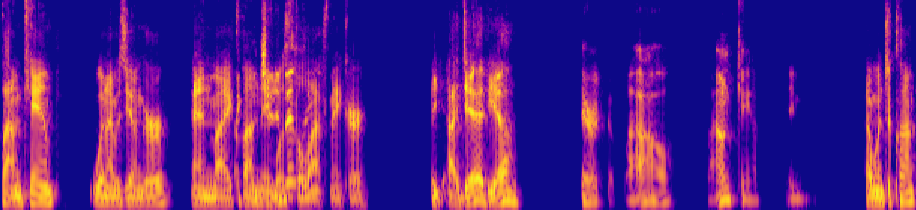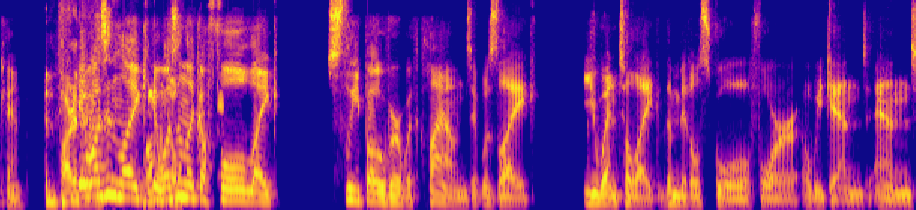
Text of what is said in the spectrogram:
clown camp when I was younger, and my like clown name was the laugh maker. I did, yeah. There wow. Clown camp. And I went to clown camp. And part of it, it wasn't like it wasn't like a full like sleepover with clowns. It was like you went to like the middle school for a weekend and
